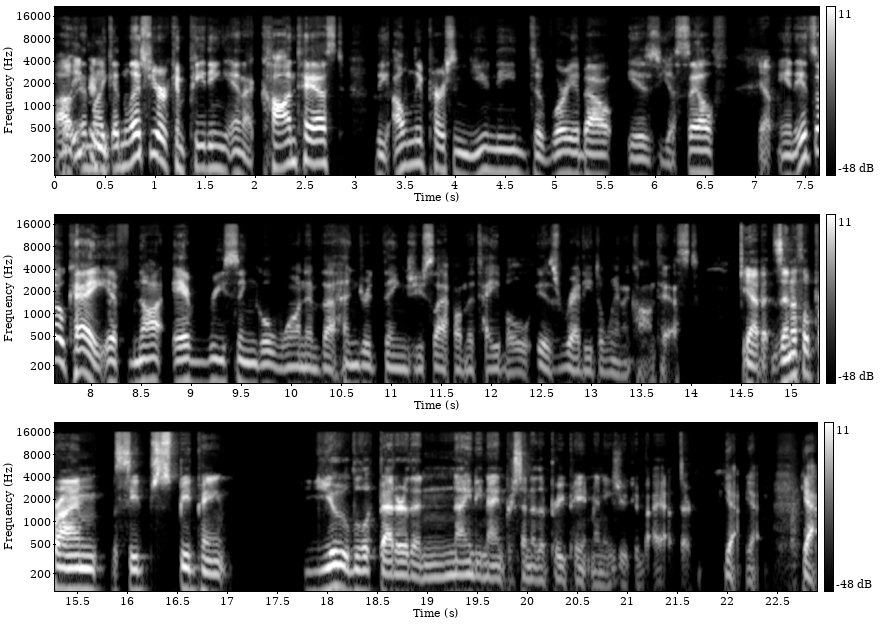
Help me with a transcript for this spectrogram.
well, uh, even... and like unless you're competing in a contest The only person you need to worry about is yourself. Yep. And it's okay if not every single one of the hundred things you slap on the table is ready to win a contest. Yeah, but Zenithal Prime, the speed, speed paint, you look better than 99% of the pre-paint minis you can buy out there. Yeah, yeah, yeah.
